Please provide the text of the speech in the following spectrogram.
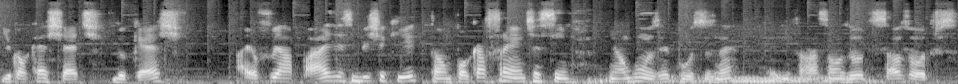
de qualquer chat do cache Aí eu fui, rapaz, esse bicho aqui tá um pouco à frente, assim, em alguns recursos, né? Em relação aos outros, aos outros.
